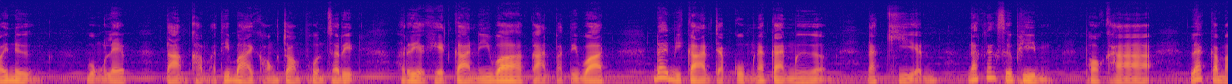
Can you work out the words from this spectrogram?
2501 วงเล็บตามคำอธิบายของจอมพลสฤษดิ์เรียกเหตุการณ์นี้ว่าการปฏิวัติ ได้มีการจับกลุ่มนักการเมือง นักเขียน นักหนังสือพิมพ์ พ่อค้า และกรรม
